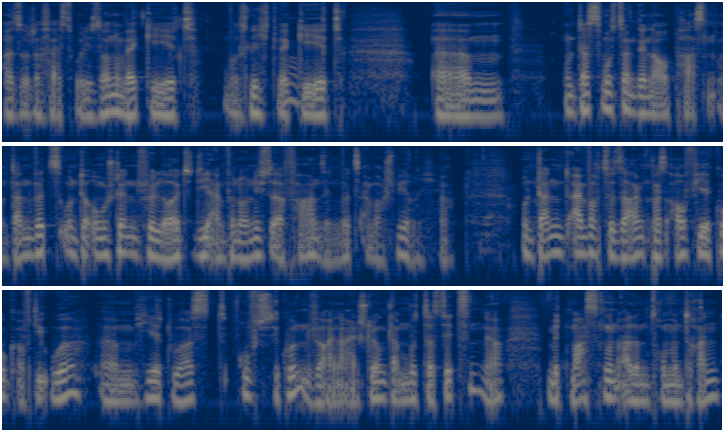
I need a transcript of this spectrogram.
Also das heißt, wo die Sonne weggeht, wo das Licht weggeht. Ähm, und das muss dann genau passen. Und dann wird es unter Umständen für Leute, die einfach noch nicht so erfahren sind, wird es einfach schwierig. Ja. Und dann einfach zu sagen, pass auf, hier, guck auf die Uhr, ähm, hier, du hast 50 Sekunden für eine Einstellung, dann muss das sitzen, ja, mit Masken und allem drum und dran.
